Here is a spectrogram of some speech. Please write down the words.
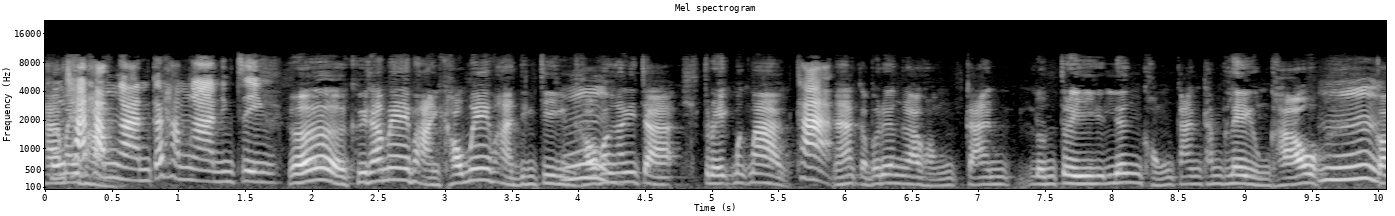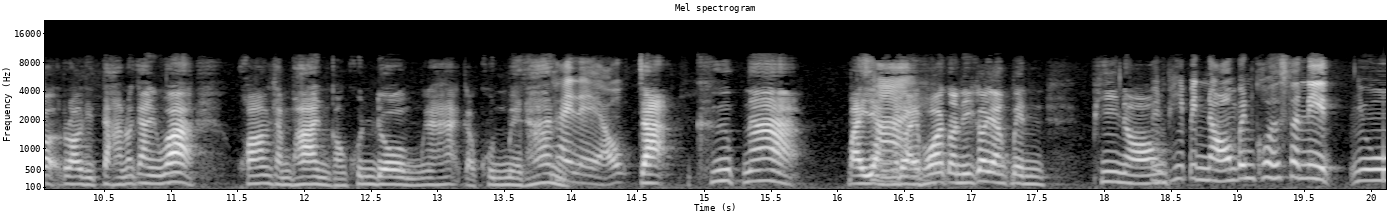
ถ้าคือไม่ถ้าผ่าทำนงานก็ทำงานจริงเออ คือถ้าไม่ให้ผ่านเขาไม่ให้ผ่านจริงอืๆมเขาค่อนข้างที่จะสตรีกมากค่ะๆนะฮะกับเรื่องราวของการดนตรีเรื่องของการทำเพลงของเขาๆอืมก็รอติดตามแล้วกันว่า ความสัมพันธ์ของคุณโดมนะฮะกับคุณเมทันใช่แล้ว จะคืบหน้าไปอย่างไรใช่เพราะว่าตอนนี้ก็ยังเป็นพี่น้องเป็นพี่เป็นน้องเป็นคนสนิทอยู่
